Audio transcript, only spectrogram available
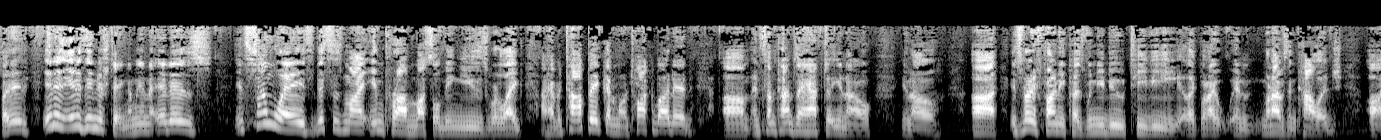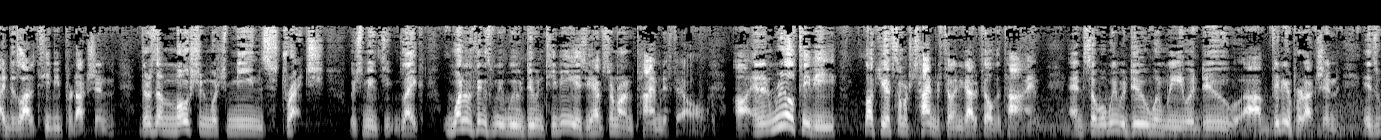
but it, it is, it is interesting. I mean, it is, in some ways, this is my improv muscle being used where like, I have a topic and I'm going to talk about it. Um, and sometimes I have to, you know, you know, uh, it's very funny because when you do TV, like when I, when, I was in college, uh, I did a lot of TV production. There's a motion which means stretch which means like one of the things we, we would do in TV is you have some amount of time to fill. Uh, and in real TV, look, you have so much time to fill and you got to fill the time. And so what we would do when we would do uh, video production is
